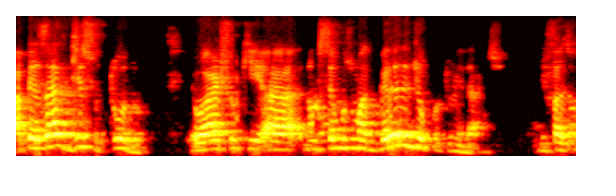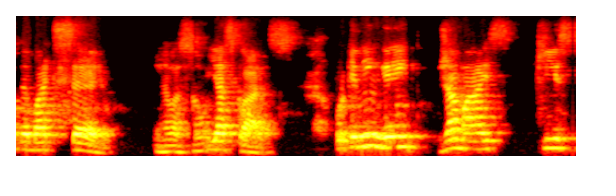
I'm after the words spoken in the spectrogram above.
apesar disso tudo, eu acho que ah, nós temos uma grande oportunidade de fazer um debate sério em relação e às claras, porque ninguém jamais quis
